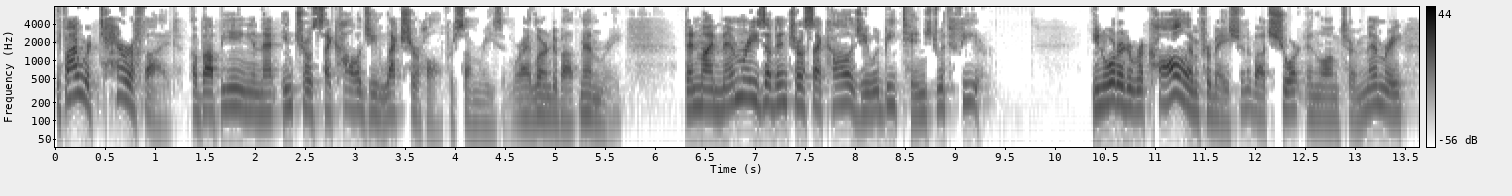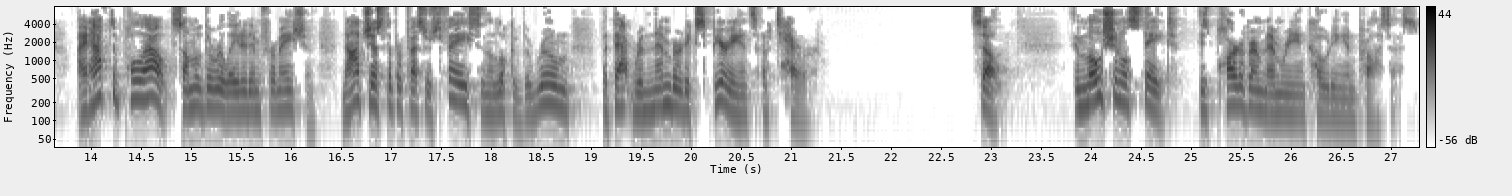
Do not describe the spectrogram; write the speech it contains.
If I were terrified about being in that intro psychology lecture hall for some reason, where I learned about memory, then my memories of intro psychology would be tinged with fear. In order to recall information about short and long-term memory, I'd have to pull out some of the related information, not just the professor's face and the look of the room, but that remembered experience of terror. So, emotional state is part of our memory encoding and process.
